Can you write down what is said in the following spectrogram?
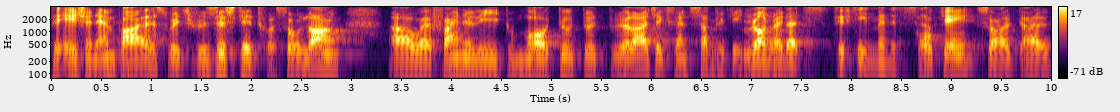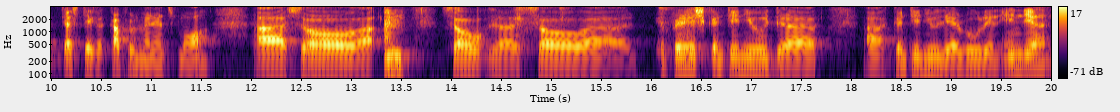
the Asian empires, which resisted for so long, uh, were finally to more to, to, to a large extent subjugated. Ron, right? that's 15 minutes. Okay, so I'll, I'll, just take a couple minutes more. Uh, so, uh, so, uh, so uh, the British continued. Uh, continued their rule in India.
